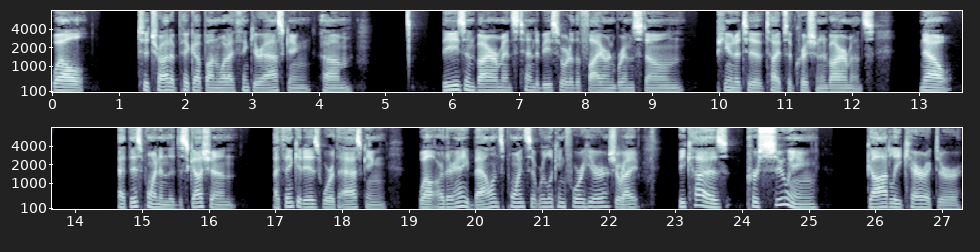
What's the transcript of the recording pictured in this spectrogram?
Well, to try to pick up on what I think you're asking, um, these environments tend to be sort of the fire and brimstone, punitive types of Christian environments. Now, at this point in the discussion, I think it is worth asking well, are there any balance points that we're looking for here? Sure. Right? Because pursuing godly character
